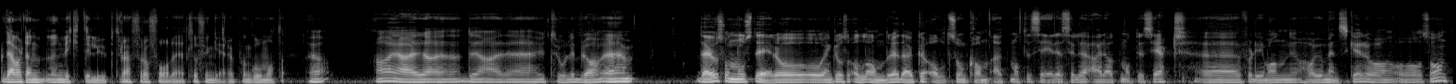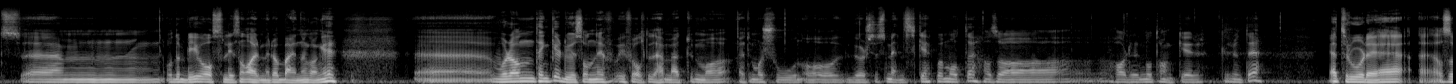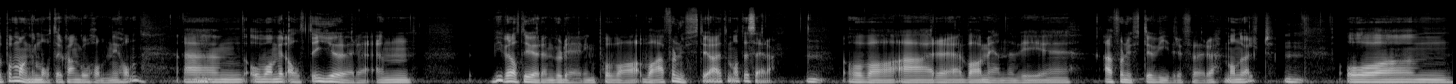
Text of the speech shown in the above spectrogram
Det har vært en, en viktig loop tror jeg, for å få det til å fungere på en god måte. Ja, ja det er eh, utrolig bra. Eh, Det er jo sånn hos dere og, og egentlig hos alle andre, det er jo ikke alt som kan automatiseres eller er automatisert. eh, Fordi man har jo mennesker og, og sånt. Og det blir jo også litt sånn armer og bein noen ganger. Hvordan tenker du sånn i, forhold til det her med automa, automasjon og versus menneske? på en måte? Altså, Har dere noen tanker rundt det? Jeg tror det eh, altså på mange måter kan gå hånd i hånd. Um, og man vil alltid gjøre en vi vil alltid gjøre en vurdering på hva, hva er fornuftig å automatisere. Og hva, er, hva mener vi er fornuftig å videreføre manuelt. Og um,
